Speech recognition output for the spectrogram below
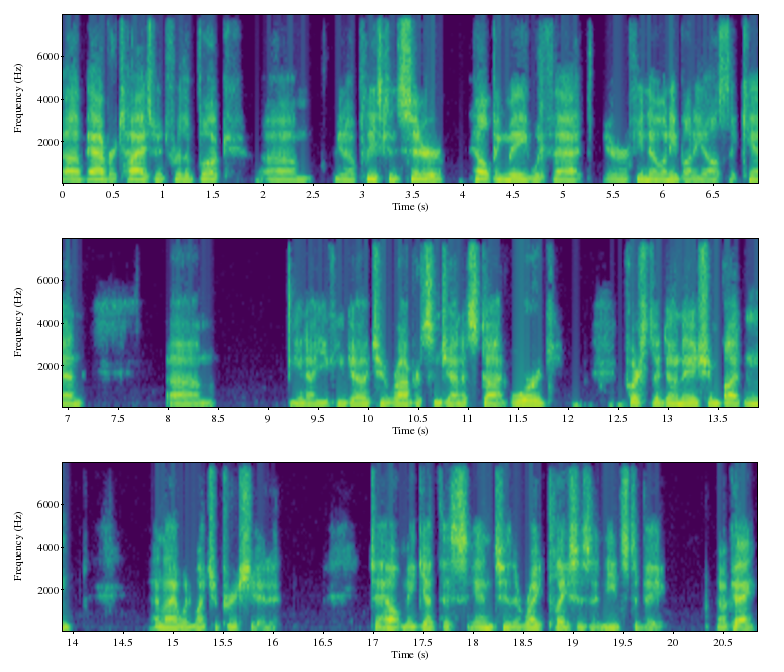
uh, advertisement for the book, um, you know, please consider helping me with that, or if you know anybody else that can. Um, you know, you can go to robertsungenis.org, push the donation button, and I would much appreciate it to help me get this into the right places it needs to be. Okay,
